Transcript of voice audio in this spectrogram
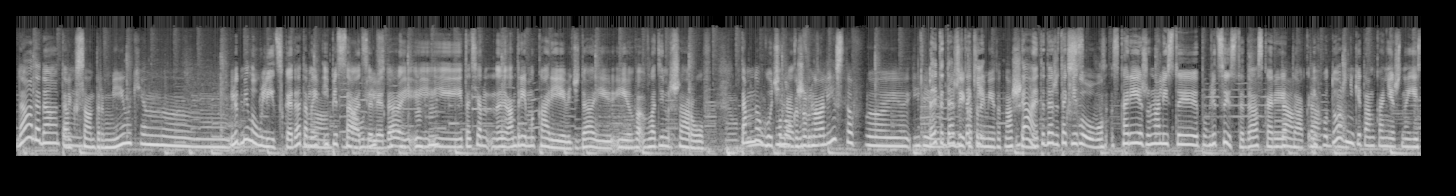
Да, да, да. Там... Александр Минкин. Людмила Улицкая, да, там да, и, и писатели, да, да и, угу. и, и Татьяна, э, Андрей Макаревич, да, и, и Владимир Шаров. Там ну, много очень много журналистов э, или это людей, даже такие, которые имеют отношение Да, это даже такие, к слову. скорее журналисты-публицисты, да, скорее да, так. Да, и художники да. там, конечно, есть.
